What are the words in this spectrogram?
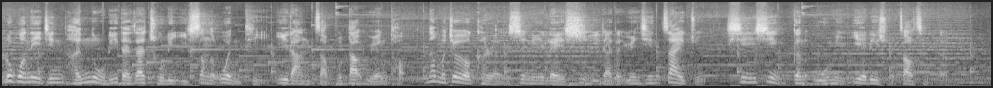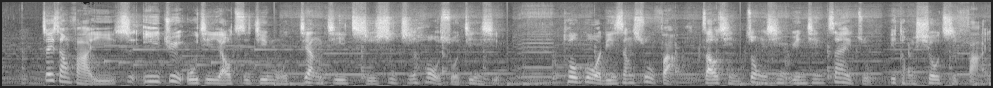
如果你已经很努力的在处理以上的问题，依然找不到源头，那么就有可能是你累世以来的冤亲债主、心性跟无名业力所造成的。这场法仪是依据无极瑶池金母降乩辞世之后所进行，透过灵山术法，招请众星冤亲债主一同修持法仪，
